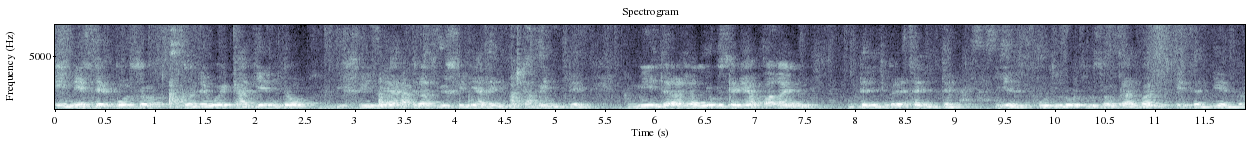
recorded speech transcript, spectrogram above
en este pozo donde voy cayendo vigilia tras vigilia lentamente, mientras la luz se apaga del presente y el futuro sus sombras van encendiendo.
